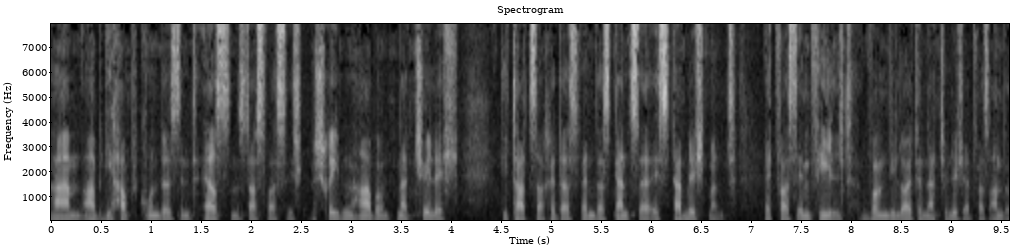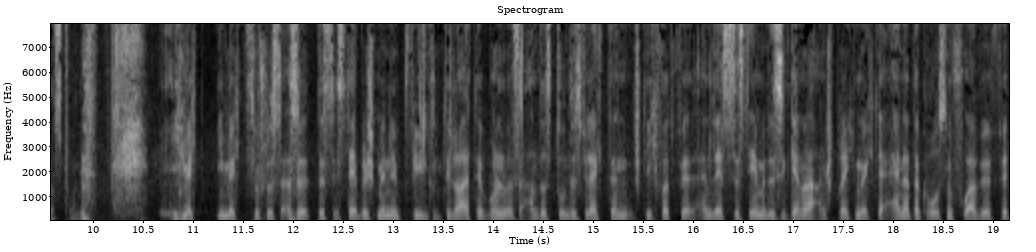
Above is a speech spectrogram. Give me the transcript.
Ähm, aber die Hauptgründe sind erstens das, was ich beschrieben habe und natürlich die Tatsache, dass wenn das ganze Establishment etwas empfiehlt, wollen die Leute natürlich etwas anderes tun. Ich möchte, ich möchte zum Schluss, also das Establishment empfiehlt und die Leute wollen was anderes tun. Das ist vielleicht ein Stichwort für ein letztes Thema, das ich gerne ansprechen möchte. Einer der großen Vorwürfe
